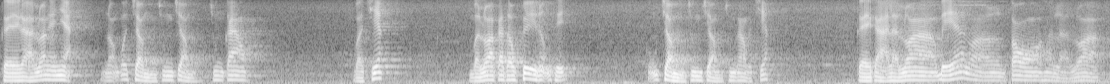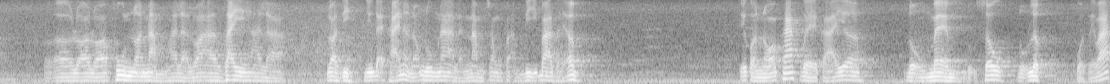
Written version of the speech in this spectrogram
Kể cả loa nghe nhạc nó cũng có trầm trung trầm trung cao và chép và loa karaoke nó cũng thế. Cũng trầm trung trầm trung cao và chép. Kể cả là loa bé loa to hay là loa uh, loa loa phun loa nằm hay là loa dây hay là loa gì. Những đại khái là nó nôm na là nằm trong phạm vi ba giải âm. Thế còn nó khác về cái uh, độ mềm độ sâu độ lực của giải bát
